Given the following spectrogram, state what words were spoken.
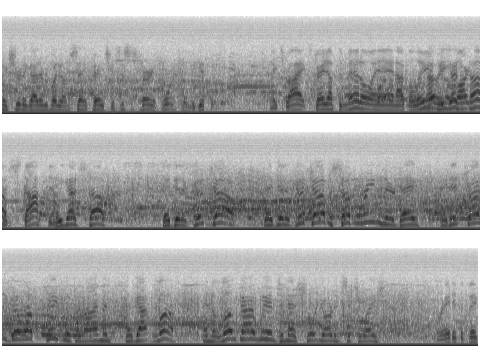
make sure they got everybody on the same page because this is very important for them to get this. They try it straight up the middle, and I believe No, he the got Spartans have stopped him. He got stopped. They did a good job. They did a good job of submarining there, Dave. They didn't try to go up big with the lineman. They got low. And the low guy wins in that short yardage situation. Created the big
